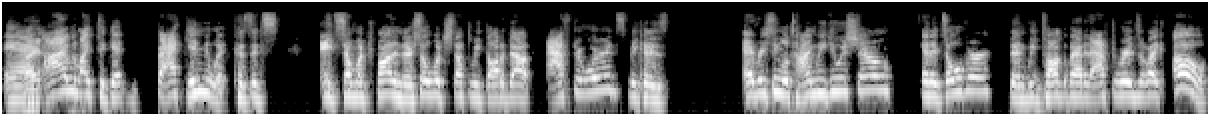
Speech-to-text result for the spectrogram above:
and Right. I would like to get back into it because it's it's so much fun and there's so much stuff we thought about afterwards because every single time we do a show and it's over, then we talk about it afterwards are like, oh,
